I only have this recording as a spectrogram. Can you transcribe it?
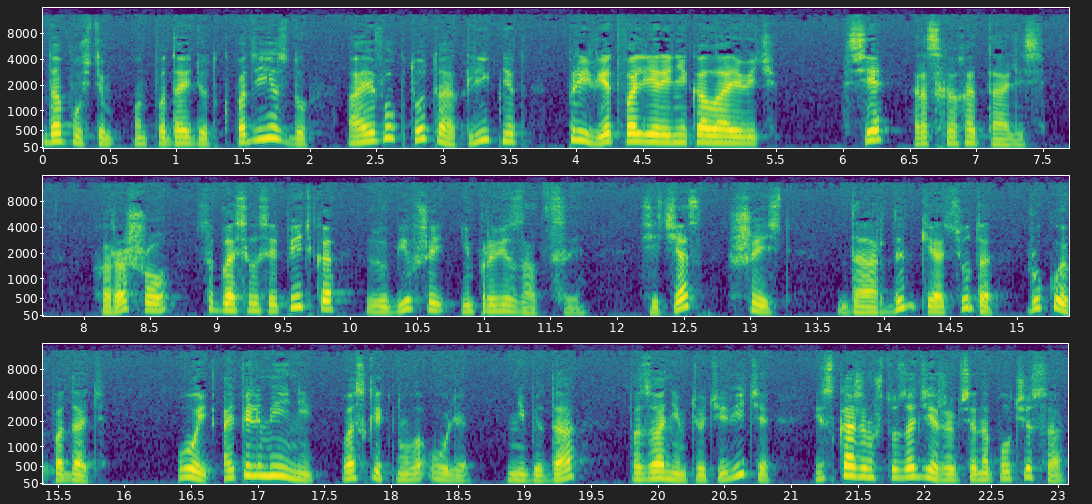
Допустим, он подойдет к подъезду, а его кто-то окликнет. «Привет, Валерий Николаевич!» Все расхохотались. «Хорошо», — согласился Петька, любивший импровизации. «Сейчас шесть. До Ордынки отсюда рукой подать». «Ой, а пельмени!» — воскликнула Оля. «Не беда. Позвоним тете Вите и скажем, что задержимся на полчаса.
